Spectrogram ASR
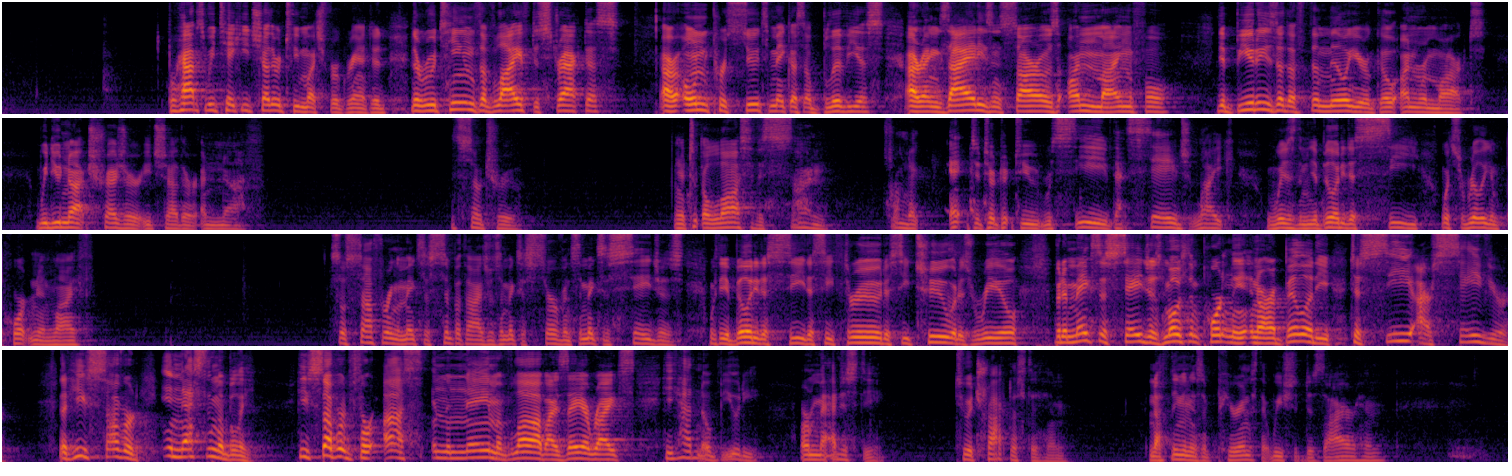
Perhaps we take each other too much for granted. The routines of life distract us. Our own pursuits make us oblivious, our anxieties and sorrows unmindful. The beauties of the familiar go unremarked. We do not treasure each other enough. It's so true. And it took the loss of his son from the, eh, to, to, to receive that sage like wisdom, the ability to see what's really important in life. So, suffering makes us sympathizers, it makes us servants, it makes us sages with the ability to see, to see through, to see to what is real. But it makes us sages, most importantly, in our ability to see our Savior, that He suffered inestimably. He suffered for us in the name of love. Isaiah writes, He had no beauty or majesty to attract us to Him, nothing in His appearance that we should desire Him.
